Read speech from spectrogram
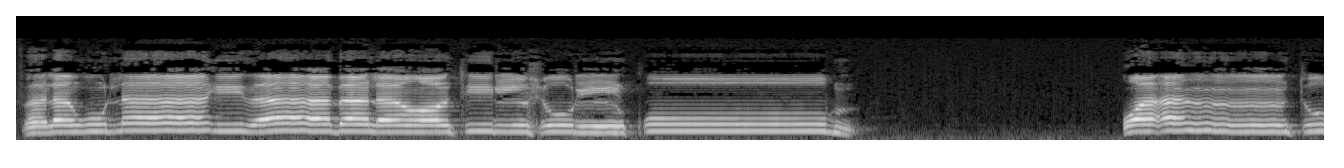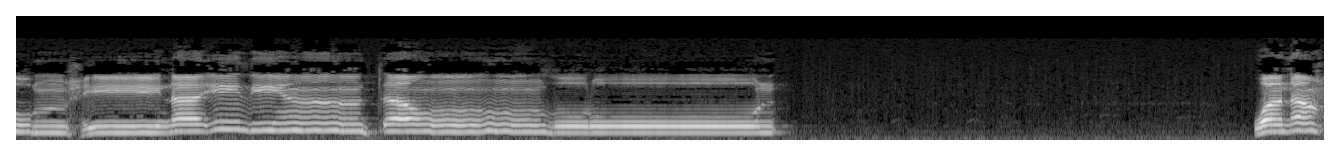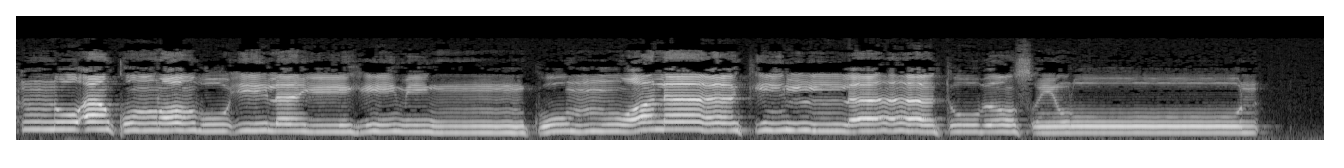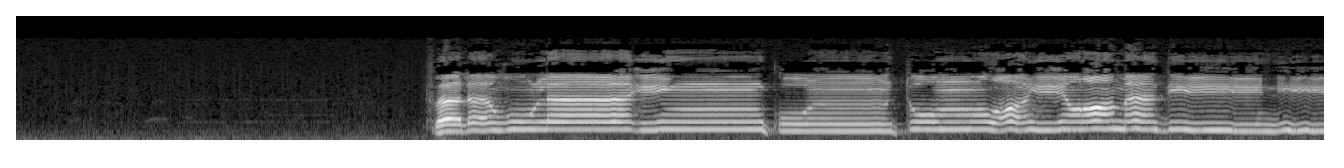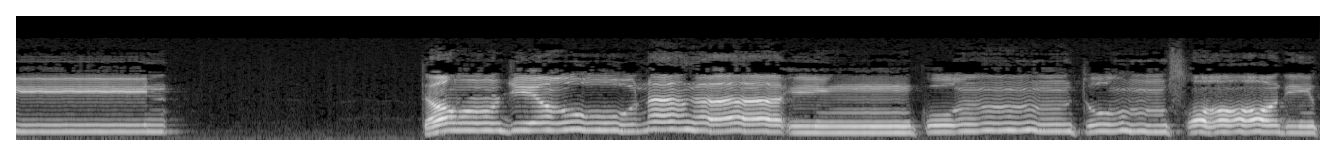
فلولا إذا بلغت الحلقوم وأنتم حينئذ تنظرون ونحن أقرب إليه منكم ولكن لا تبصرون. فلولا إن كنتم غير مدينين ترجعونها إن كنتم صادقين.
